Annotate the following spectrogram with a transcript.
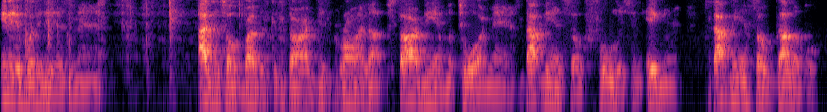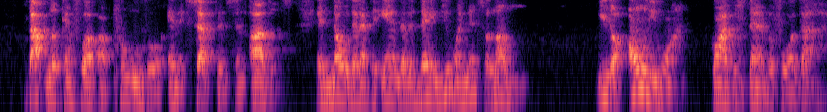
It is what it is, man. I just hope brothers can start just growing up, start being mature, man. Stop being so foolish and ignorant. Stop being so gullible. Stop looking for approval and acceptance in others. And know that at the end of the day, you in this alone. You the only one going to have to stand before God.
